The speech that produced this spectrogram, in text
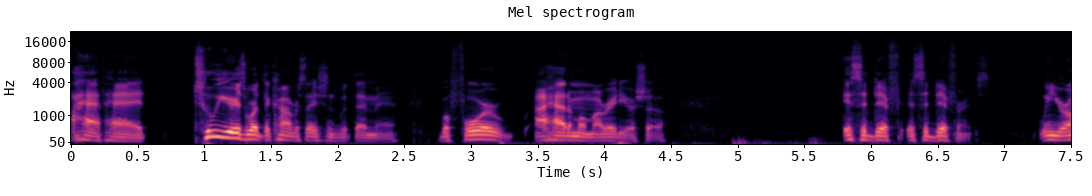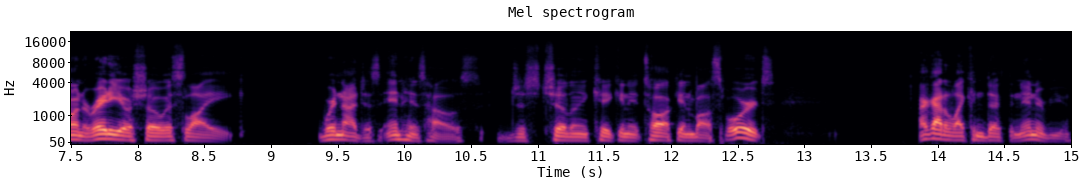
I have had two years worth of conversations with that man before I had him on my radio show. It's a diff it's a difference when you're on the radio show. It's like we're not just in his house, just chilling, kicking it, talking about sports. I gotta like conduct an interview.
